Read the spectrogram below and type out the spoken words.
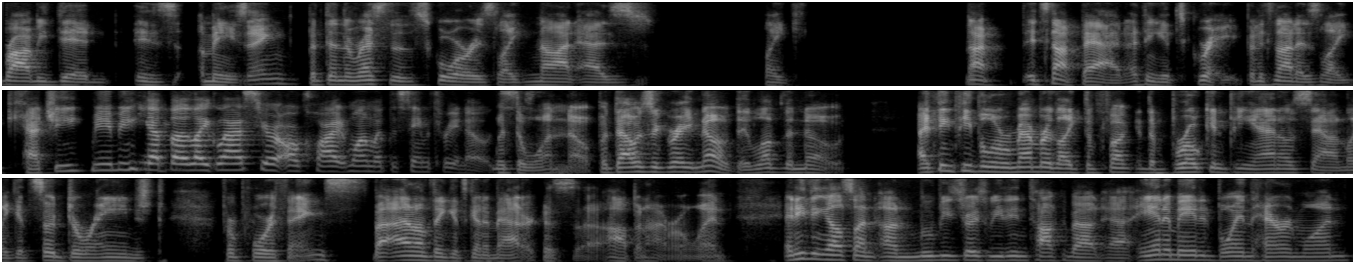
Robbie did is amazing, but then the rest of the score is like not as like not it's not bad. I think it's great, but it's not as like catchy, maybe. Yeah, but like last year, All Quiet one with the same three notes. with the one note. But that was a great note. They love the note. I think people remember like the fuck the broken piano sound, like it's so deranged for poor things. But I don't think it's gonna matter because uh, Oppenheimer will win. Anything else on on movies, Joyce? We didn't talk about uh, animated Boy and the Heron one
